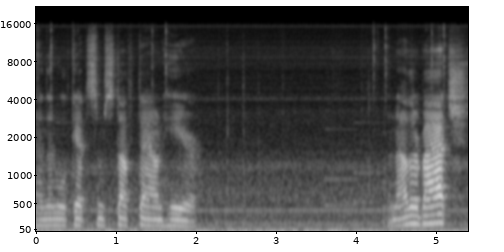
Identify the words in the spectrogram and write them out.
And then we'll get some stuff down here. Another batch?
